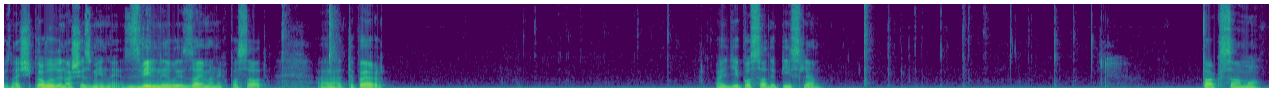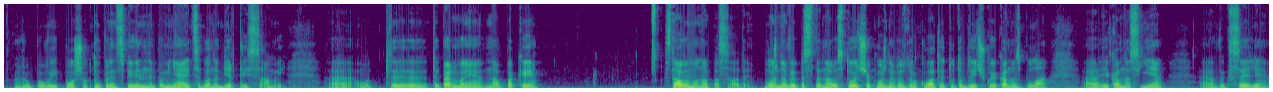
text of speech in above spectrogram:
значить, провели наші зміни, звільнили з займаних посад. Тепер ID посади після. Так само груповий пошук. Ну, в принципі, він не поміняється, бо набір той самий. Е, От е, тепер ми навпаки ставимо на посади. Можна виписати на листочок, можна роздрукувати ту табличку, яка в нас була, е, яка в нас є в Excel.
